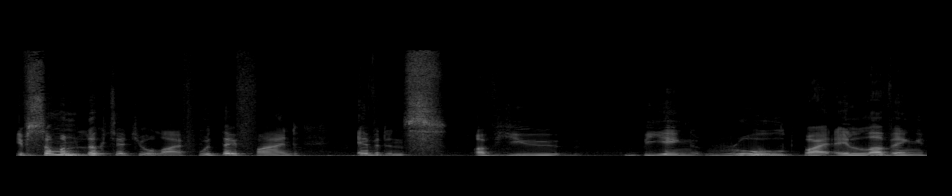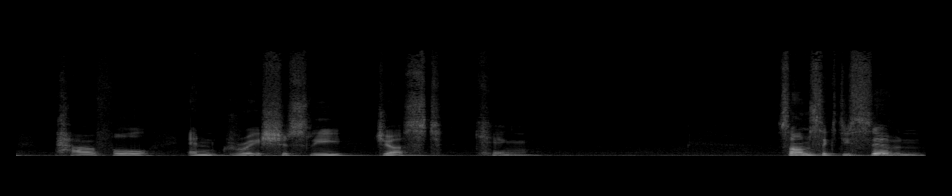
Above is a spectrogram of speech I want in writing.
If someone looked at your life, would they find evidence of you being ruled by a loving, powerful, and graciously just king? Psalm 67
